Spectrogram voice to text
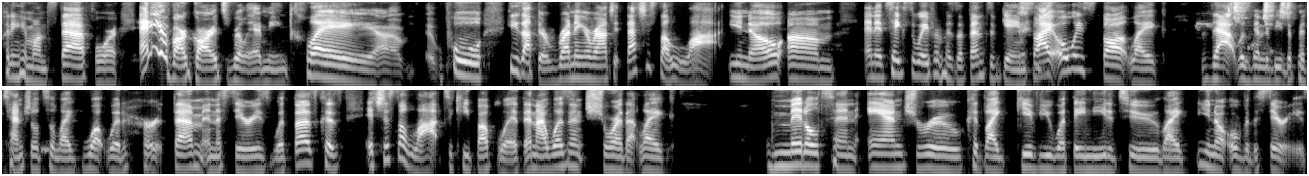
putting him on Steph or any of our guards, really, I mean, Klay, um, Poole, he's out there running around. That's just a lot, you know? Um, and it takes away from his offensive game. So I always thought like that was going to be the potential to like what would hurt them in a series with us because it's just a lot to keep up with. And I wasn't sure that like Middleton and Jrue could like give you what they needed to, like, you know, over the series.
